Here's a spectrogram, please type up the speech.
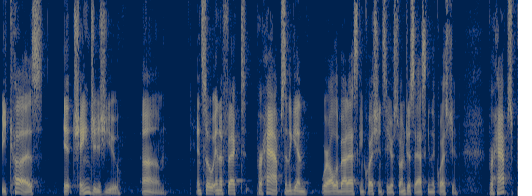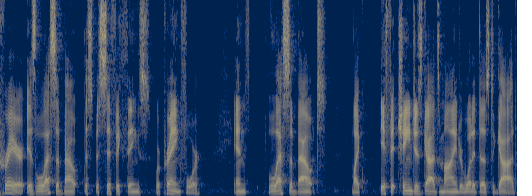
because it changes you. Um, and so, in effect, perhaps, and again, we're all about asking questions here, so I'm just asking the question. Perhaps prayer is less about the specific things we're praying for and less about like if it changes God's mind or what it does to God,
